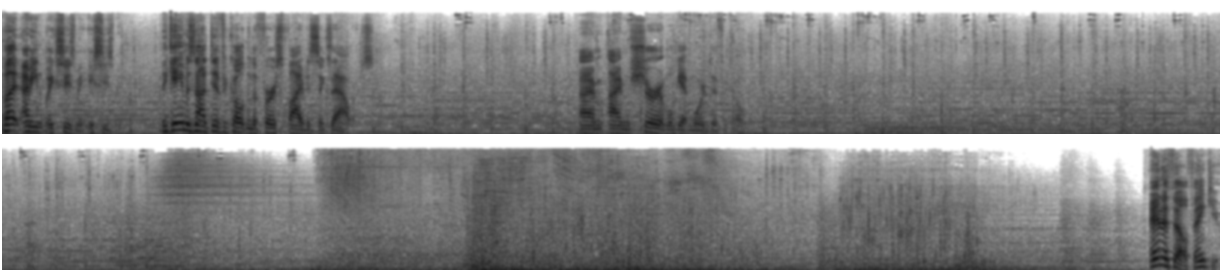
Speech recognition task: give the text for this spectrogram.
But, I mean, excuse me, excuse me. The game is not difficult in the first five to six hours. I'm, I'm sure it will get more difficult. Anethel, thank you.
